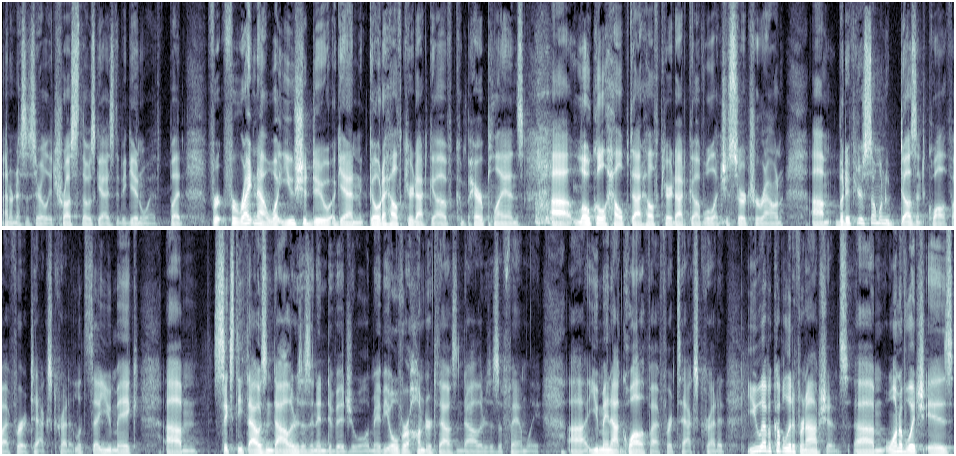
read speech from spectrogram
I don't necessarily trust those guys to begin with. But for, for right now, what you should do, again, go to healthcare.gov, compare plans. Uh, localhelp.healthcare.gov will let you search around. Um, but if you're someone who doesn't qualify for a tax credit, let's say you make um, $60,000 as an individual, or maybe over $100,000 as a family, uh, you may not qualify for a tax credit. You have a couple of different options, um, one of which is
